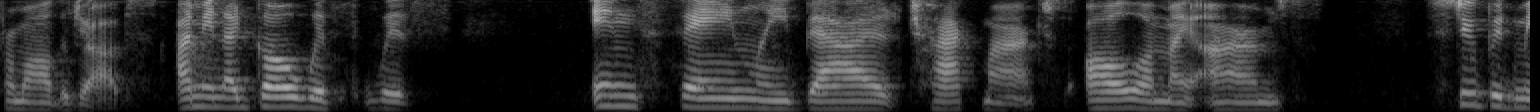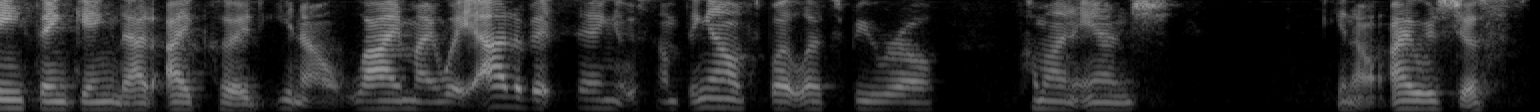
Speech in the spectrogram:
from all the jobs. I mean, I'd go with with insanely bad track marks all on my arms. Stupid me thinking that I could, you know, lie my way out of it saying it was something else, but let's be real come on, Ange. You know, I was just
